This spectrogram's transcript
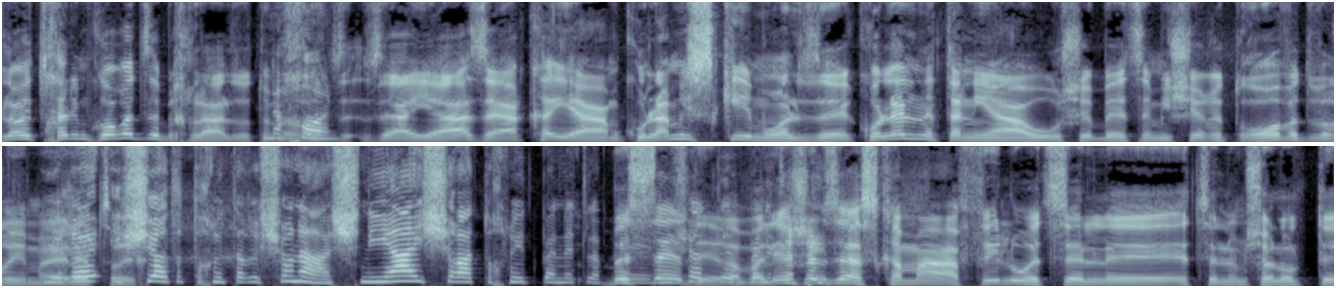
לא התחילה למכור את זה בכלל, זאת אומרת, נכון. זה, זה היה, זה היה קיים, כולם הסכימו על זה, כולל נתניהו, שבעצם אישר את רוב הדברים האלה. נראה, צריך- אישר את התוכנית הראשונה, השנייה אישרה תוכנית בנט לפיד. בסדר, אבל יש. על זה הסכמה אפילו אצל, אה, אצל ממשלות אה,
